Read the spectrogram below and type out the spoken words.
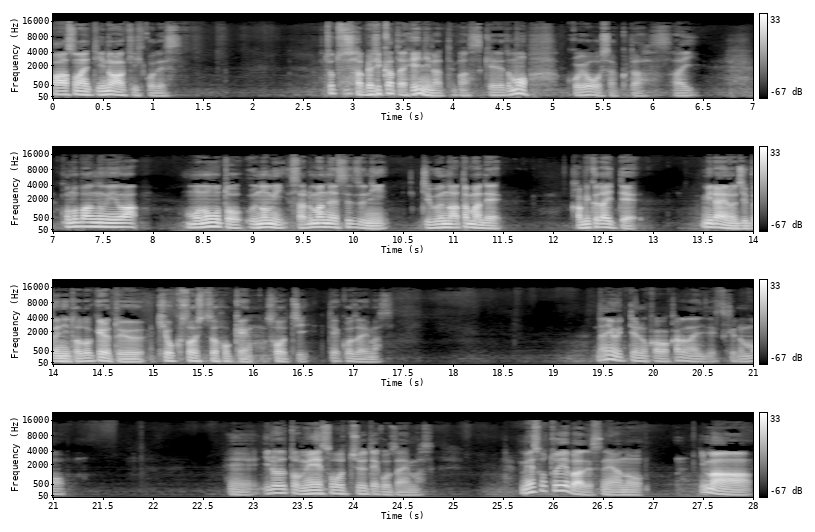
パーソナリティの秋彦です。ちょっと喋り方変になってますけれどもご容赦ください。この番組は物事を鵜呑み猿真似せずに自分の頭で噛み砕いて未来の自分に届けるという記憶喪失保険装置でございます。何を言ってるのかわからないですけども、えーいろいろと瞑想中でございます。瞑想といえばですね、あの、今、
